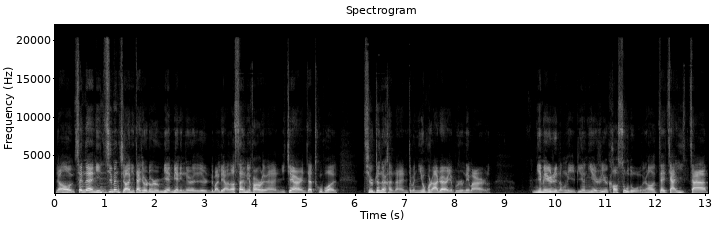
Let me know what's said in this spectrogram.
然后现在你基本只要你带球都是面面临着对吧？两到三名防守队员，你这样你再突破，其实真的很难对吧？你又不是阿扎尔，也不是内马尔了，你也没有这能力，毕竟你也是一个靠速度，然后再加一加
